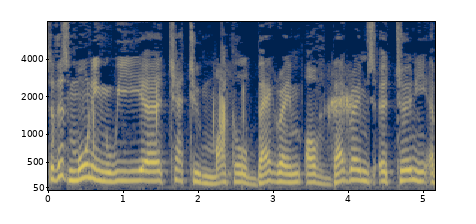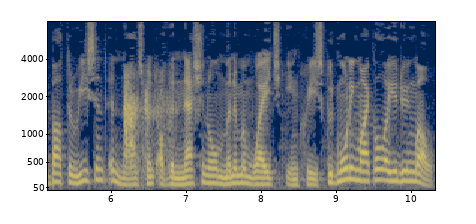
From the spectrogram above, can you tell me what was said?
So this morning we uh, chat to Michael Bagraim of Bagraim's attorney about the recent announcement of the national minimum wage increase. Good morning, Michael. Are you doing well?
